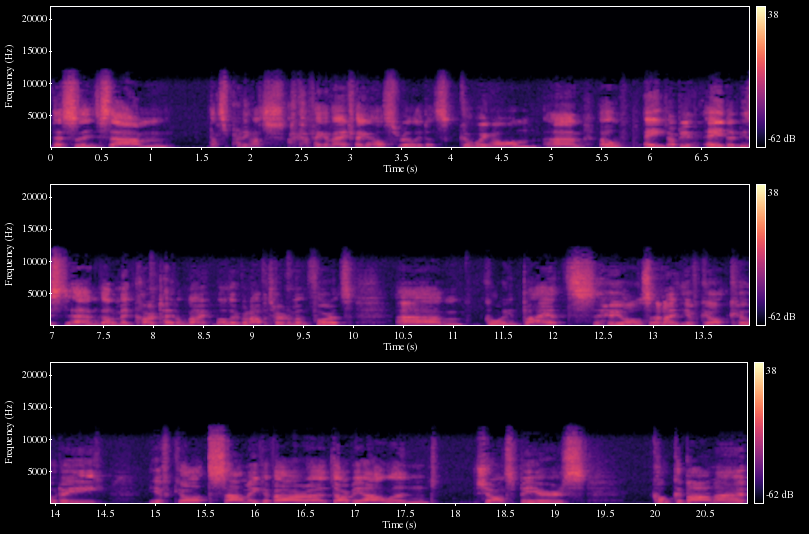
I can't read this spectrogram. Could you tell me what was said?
this is um, that's pretty much. I can't think of anything else really that's going on. Um, oh, AEW. AEW's um, got a mid card title now. Well, they're going to have a tournament for it. Um, going by it, who also tonight you've got Cody, you've got Sammy Guevara, Darby Allin, Shawn Spears, Colt Cabana,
